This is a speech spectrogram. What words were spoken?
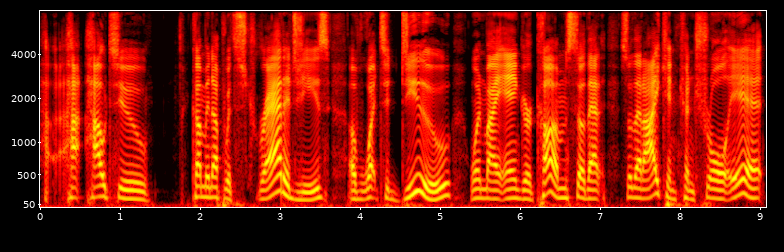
how, how to coming up with strategies of what to do when my anger comes so that so that I can control it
